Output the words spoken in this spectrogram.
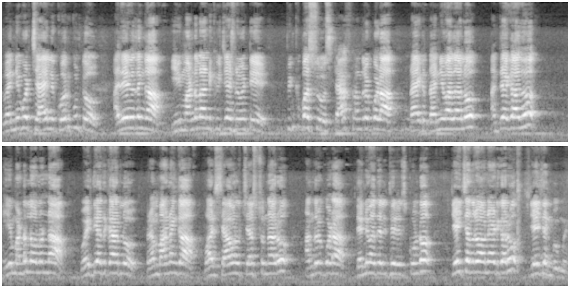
ఇవన్నీ కూడా చేయాలని కోరుకుంటూ అదేవిధంగా ఈ మండలానికి విచ్చేసినటువంటి పింక్ బస్సు స్టాఫ్ అందరూ కూడా నా యొక్క ధన్యవాదాలు. అంతేకాదు ఈ మండలంలో ఉన్న వైద్యాధికారులు బ్రహ్మాండంగా వారి సేవలు చేస్తున్నారు. అందరూ కూడా ధన్యవాదాలు తెలుసుకుంటూ. జై చంద్రబాబు నాయుడు గారు జై జన్మభూమి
